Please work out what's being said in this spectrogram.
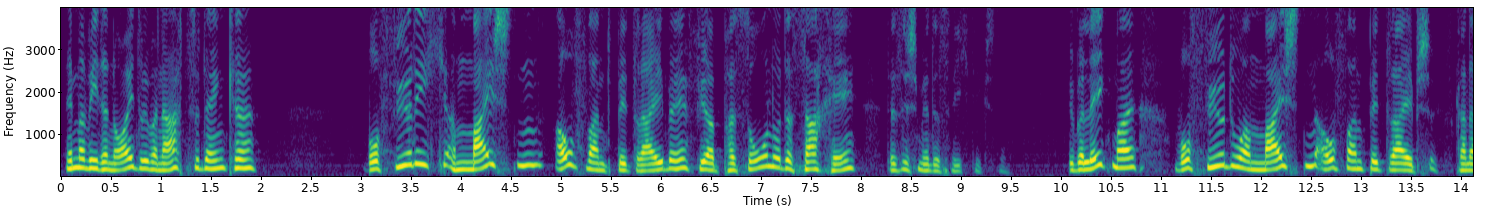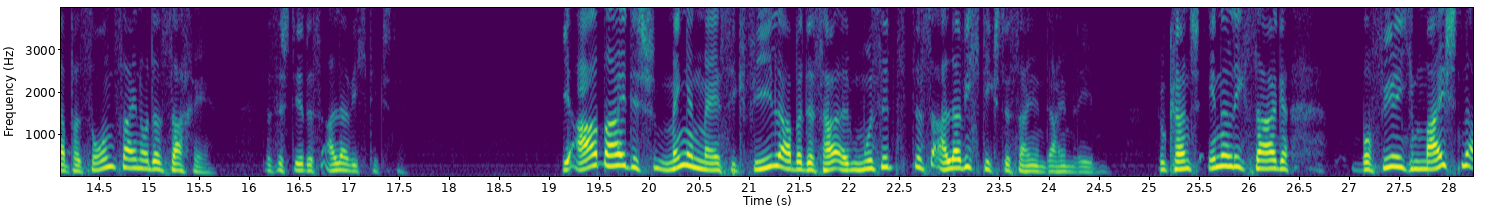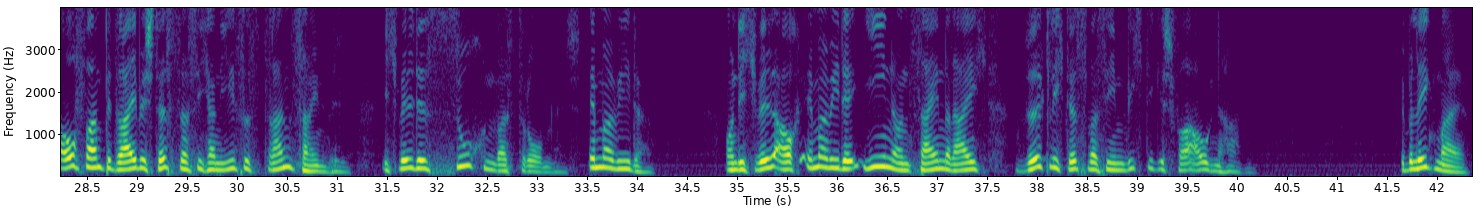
immer wieder neu drüber nachzudenken, Wofür ich am meisten Aufwand betreibe für eine Person oder Sache, das ist mir das Wichtigste. Überleg mal, wofür du am meisten Aufwand betreibst. Es kann eine Person sein oder Sache. Das ist dir das Allerwichtigste. Die Arbeit ist mengenmäßig viel, aber das muss jetzt das Allerwichtigste sein in deinem Leben. Du kannst innerlich sagen, wofür ich am meisten Aufwand betreibe, ist das, dass ich an Jesus dran sein will. Ich will das suchen, was droben ist. Immer wieder. Und ich will auch immer wieder ihn und sein Reich wirklich das, was ihm wichtig ist, vor Augen haben. Überleg mal,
